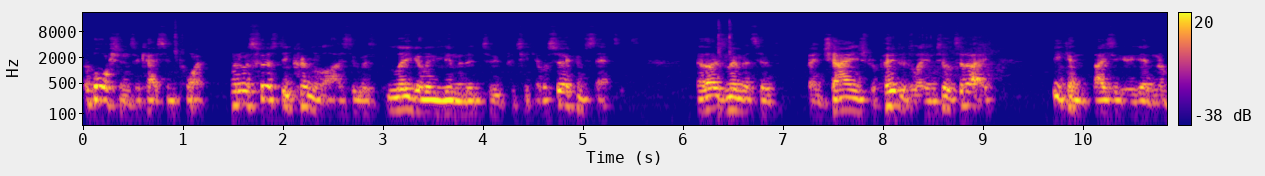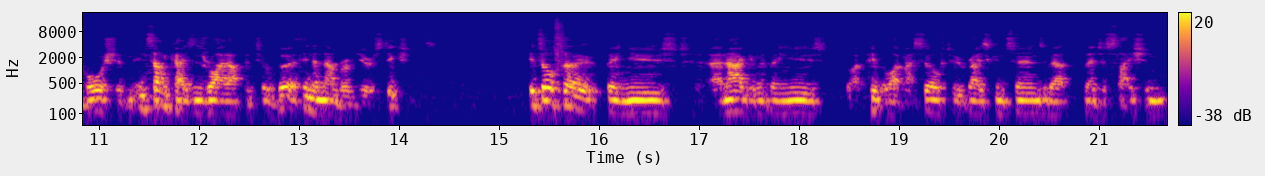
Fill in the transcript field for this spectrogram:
Abortion is a case in point. When it was first decriminalised, it was legally limited to particular circumstances. Now, those limits have been changed repeatedly until today. You can basically get an abortion, in some cases, right up until birth in a number of jurisdictions. It's also been used, an argument being used by people like myself to raise concerns about legislation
